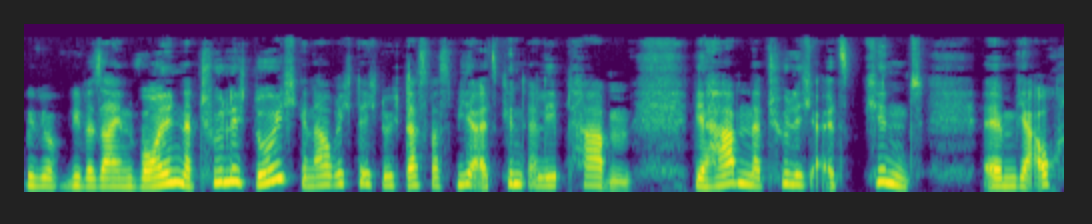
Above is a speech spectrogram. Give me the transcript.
wie wir, wie wir sein wollen, natürlich durch, genau richtig, durch das, was wir als Kind erlebt haben. Wir haben natürlich als Kind ähm, ja auch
